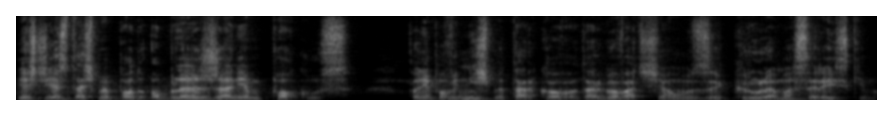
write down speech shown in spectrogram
Jeśli jesteśmy pod oblężeniem pokus, to nie powinniśmy targować się z królem asyryjskim.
